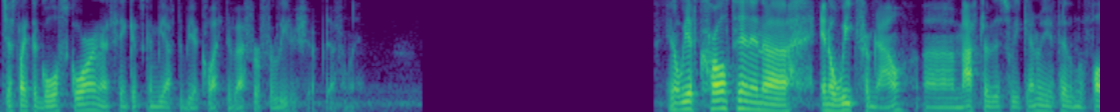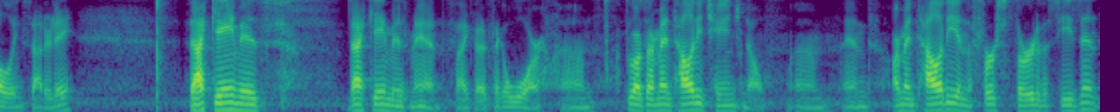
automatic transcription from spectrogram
just like the goal scoring, I think it's going to have to be a collective effort for leadership, definitely. You know, we have Carleton in a in a week from now. Um, after this weekend, we play them the following Saturday. That game is that game is man, it's like a, it's like a war. Um, does our mentality change? No. Um, and our mentality in the first third of the season,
